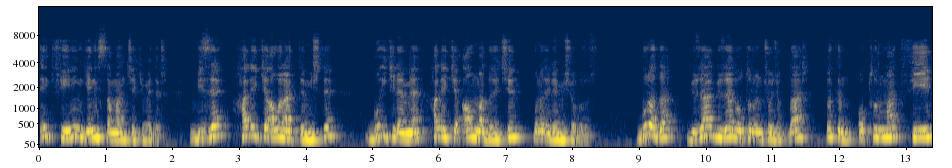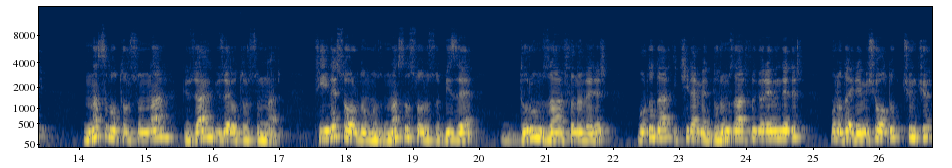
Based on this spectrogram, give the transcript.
Ek fiilin geniş zaman çekimidir. Bize hal eki alarak demişti. Bu ikileme hal eki almadığı için bunu elemiş oluruz. Burada güzel güzel oturun çocuklar. Bakın oturmak fiil. Nasıl otursunlar? Güzel güzel otursunlar. Fiile sorduğumuz nasıl sorusu bize durum zarfını verir. Burada da ikileme durum zarfı görevindedir. Bunu da elemiş olduk. Çünkü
